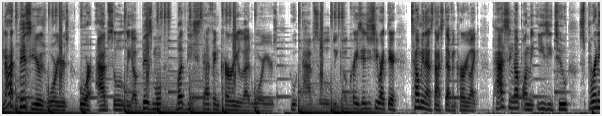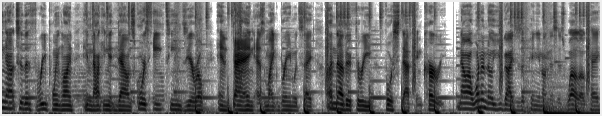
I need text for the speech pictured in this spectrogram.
Not this year's Warriors, who are absolutely abysmal, but the Stephen Curry led Warriors, who absolutely go crazy. As you see right there, tell me that's not Stephen Curry, like passing up on the easy two, sprinting out to the three point line and knocking it down. Scores 18 0, and bang, as Mike Breen would say, another three for Stephen Curry. Now, I want to know you guys' opinion on this as well, okay?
